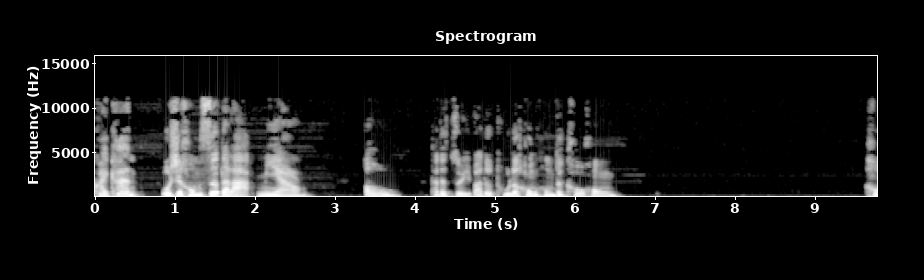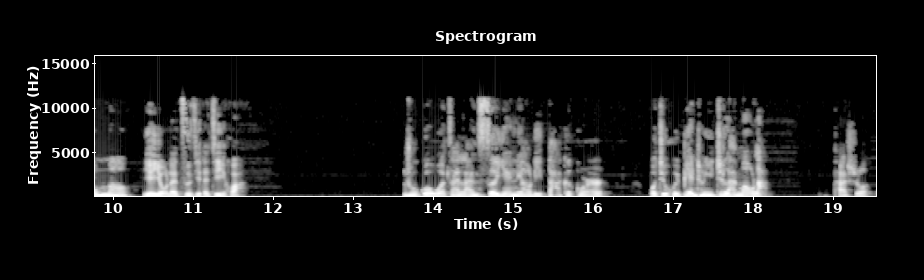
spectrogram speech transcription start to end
快看，我是红色的啦！喵！哦，他的嘴巴都涂了红红的口红。红猫也有了自己的计划。如果我在蓝色颜料里打个滚儿，我就会变成一只蓝猫啦。他说。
